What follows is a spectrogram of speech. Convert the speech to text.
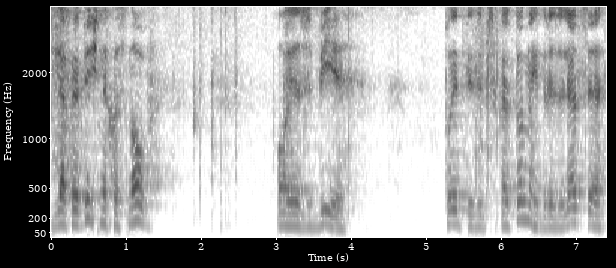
для критичних основ ОСБ плити з гіпсокартону, гідроізоляція,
